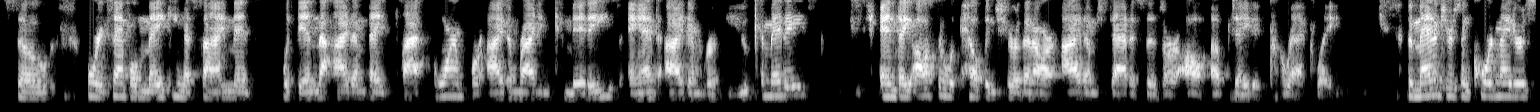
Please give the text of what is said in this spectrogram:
So, for example, making assignments within the item bank platform for item writing committees and item review committees. And they also help ensure that our item statuses are all updated correctly. The managers and coordinators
